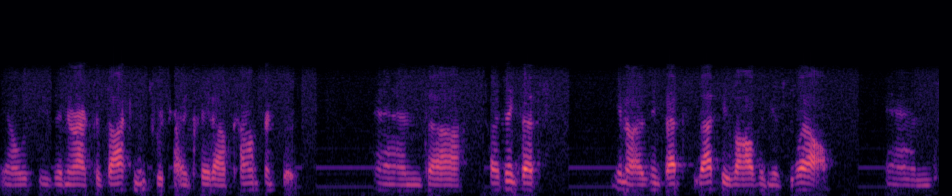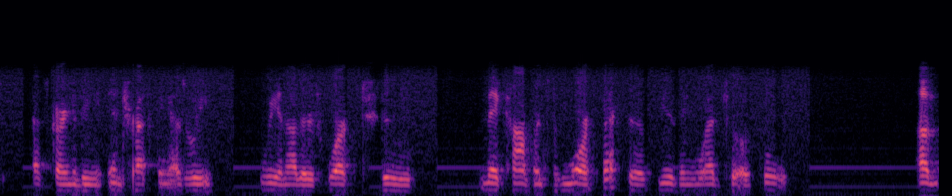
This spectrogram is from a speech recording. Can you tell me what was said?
you know, with these interactive documents we're trying to create out of conferences, and uh, so I think that's you know, I think that's that's evolving as well, and that's going to be interesting as we we and others work to make conferences more effective using Web 2.0 tools. Um,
